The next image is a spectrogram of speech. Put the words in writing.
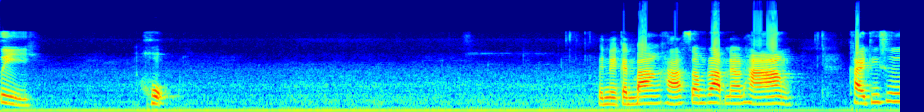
4 6เป็นไงกันบ้างคะสำหรับแนวทาง ใครที่ชื่อ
